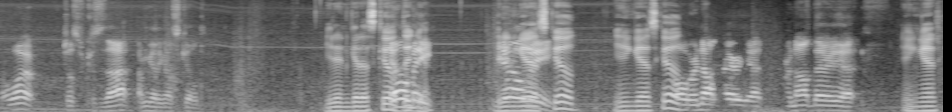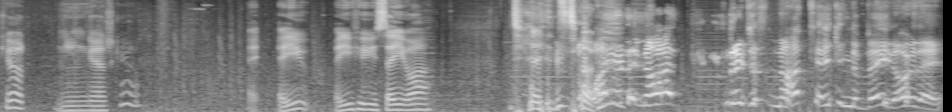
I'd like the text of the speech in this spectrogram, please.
You know what? Just because of that, I'm getting us killed. You didn't get us killed, Kill did me. you? You didn't Kill get us killed. You didn't get us Oh, we're not there yet. We're not there yet. You didn't get us killed. You didn't get us killed. Hey, are you are you who you say you are? So- Why are they not? They're just not taking the bait, are they?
